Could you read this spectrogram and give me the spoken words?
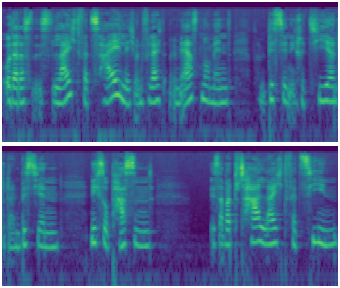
oder das ist leicht verzeihlich und vielleicht im ersten Moment so ein bisschen irritierend oder ein bisschen nicht so passend, ist aber total leicht verziehen,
